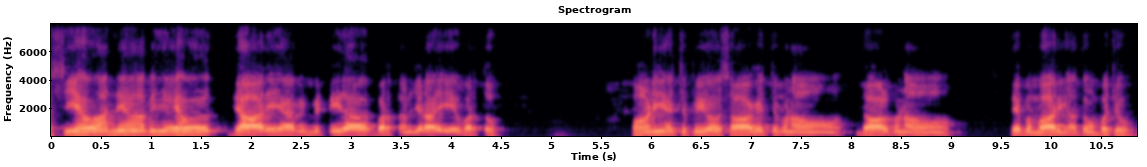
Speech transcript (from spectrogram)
ਅਸੀਂ ਇਹੋ ਆਨੇ ਆ ਵੀ ਇਹੋ ਤਿਉਹਾਰ ਇਹ ਆ ਵੀ ਮਿੱਟੀ ਦਾ ਬਰਤਨ ਜਿਹੜਾ ਇਹ ਵਰਤੋ। ਪਾਣੀ ਵਿੱਚ ਪੀਓ, ਸਾਗ ਵਿੱਚ ਬਣਾਓ, ਦਾਲ ਬਣਾਓ ਤੇ ਬਿਮਾਰੀਆਂ ਤੋਂ ਬਚੋ।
